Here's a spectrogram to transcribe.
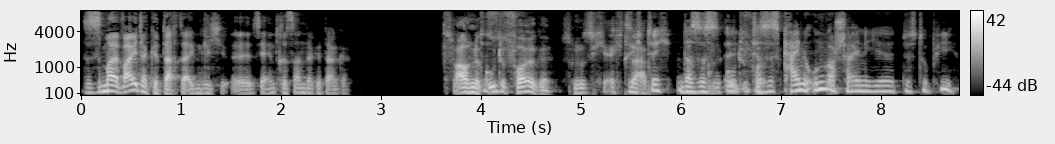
Das ist mal weitergedacht, eigentlich äh, sehr interessanter Gedanke. Das war auch eine Das- gute Folge. Das muss ich echt sagen. Richtig. Das ist, äh, das ist keine unwahrscheinliche Dystopie.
